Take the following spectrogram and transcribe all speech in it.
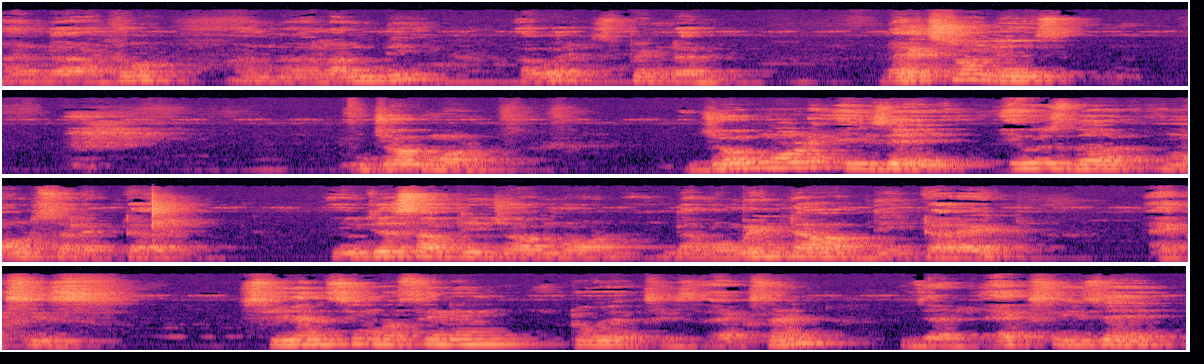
and the auto and uh, run the our spindle. Next one is jog mode. Jog mode is a use the mode selector. Uses of the jog mode the momentum of the turret axis. Cnc machine in two axes x and z. X is a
